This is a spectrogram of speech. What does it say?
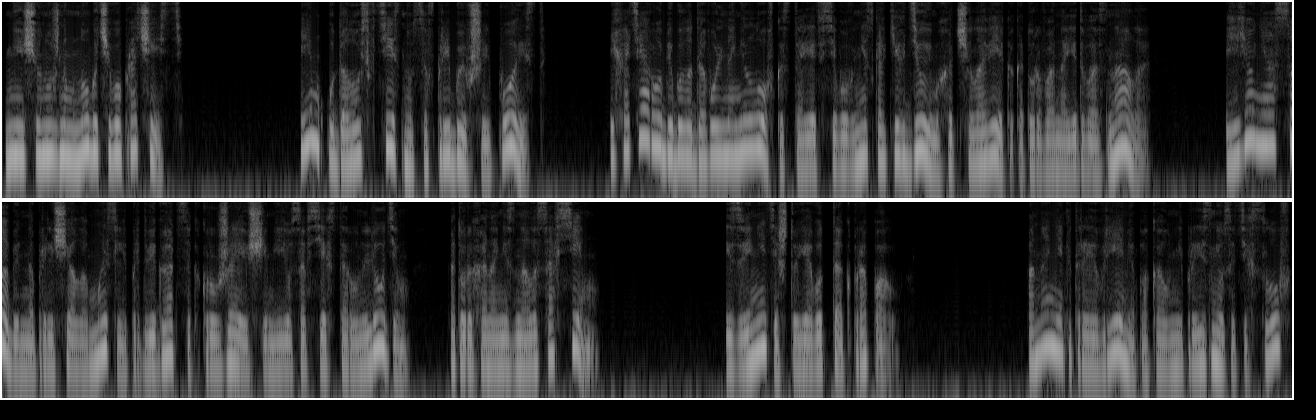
Мне еще нужно много чего прочесть». Им удалось втиснуться в прибывший поезд, и хотя Робби было довольно неловко стоять всего в нескольких дюймах от человека, которого она едва знала, — ее не особенно прельщала мысль придвигаться к окружающим ее со всех сторон людям, которых она не знала совсем. «Извините, что я вот так пропал». Она некоторое время, пока он не произнес этих слов,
